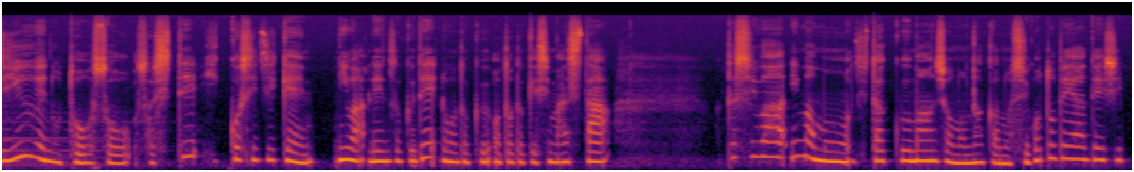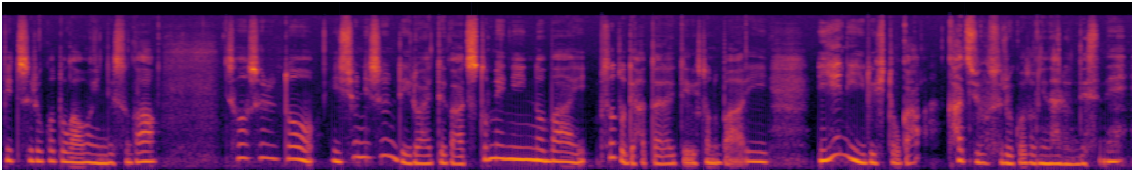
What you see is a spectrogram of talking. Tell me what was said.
自由への闘争そして引っ越し事件には連続で朗読お届けしました。私は今も自宅マンションの中の仕事部屋で執筆することが多いんですがそうすると一緒に住んでいる相手が勤め人の場合外で働いている人の場合家にいる人が家事をすることになるんですね。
